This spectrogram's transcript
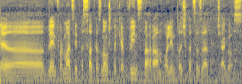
Е, Для інформації писати знову ж таки в інстаграм olim.cz. Чагос.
